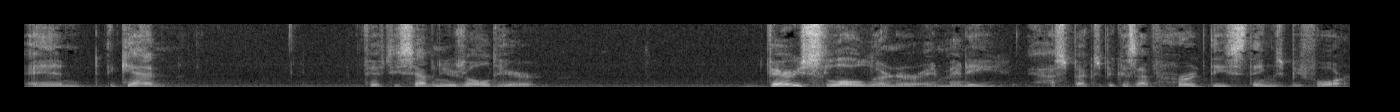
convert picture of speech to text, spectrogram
And again, 57 years old here, very slow learner in many aspects because I've heard these things before.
